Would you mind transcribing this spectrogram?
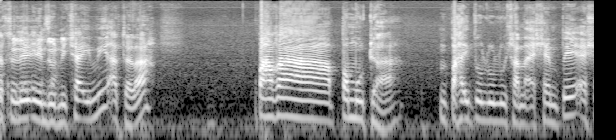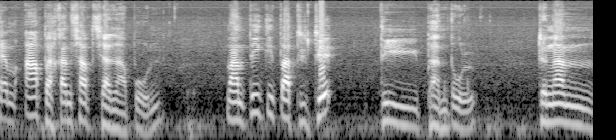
kedelai Indonesia. Indonesia ini adalah para pemuda entah itu lulusan SMP, SMA bahkan sarjana pun nanti kita didik di Bantul dengan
